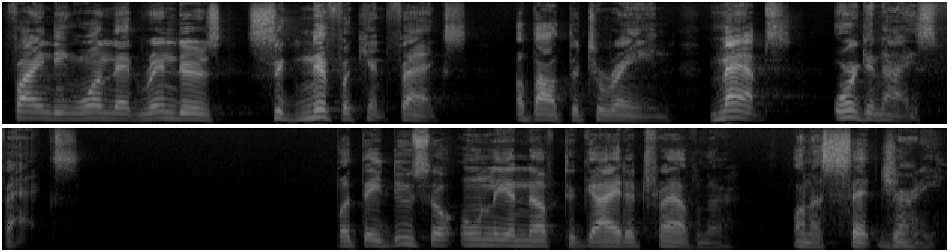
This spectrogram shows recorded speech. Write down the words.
finding one that renders significant facts about the terrain. Maps organize facts, but they do so only enough to guide a traveler on a set journey.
